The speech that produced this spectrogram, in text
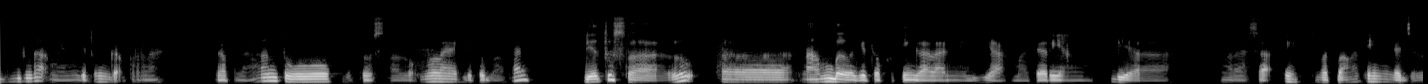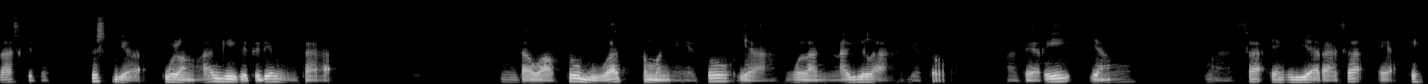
gila men gitu. Nggak pernah nggak pernah ngantuk gitu. Selalu melek gitu. Bahkan dia tuh selalu uh, nambel gitu ketinggalannya dia. Materi yang dia ngerasa eh cepet banget eh, ini nggak jelas gitu. Terus dia ulang lagi gitu. Dia minta minta waktu buat temennya itu ya ngulangin lagi lah gitu. Materi yang masa yang dia rasa kayak eh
